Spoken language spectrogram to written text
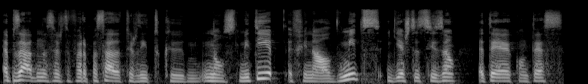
Apesar de, na sexta-feira passada, ter dito que não se demitia, afinal demite-se e esta decisão até acontece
